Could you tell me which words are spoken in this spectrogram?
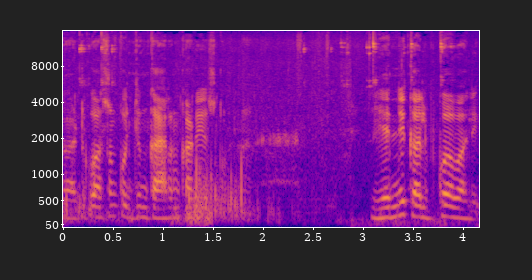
ఘాటు కోసం కొంచెం కారం కూడా వేసుకుంటున్నాను. ఇవన్నీ కలుపుకోవాలి.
